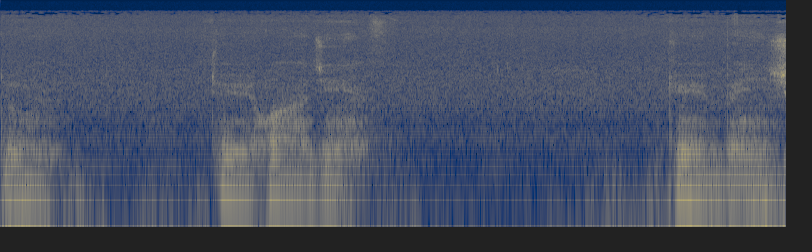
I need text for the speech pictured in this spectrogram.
注，去化解，去悲伤。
